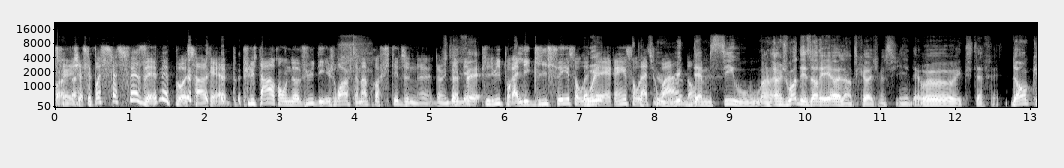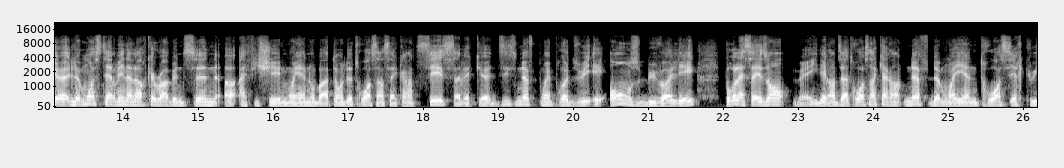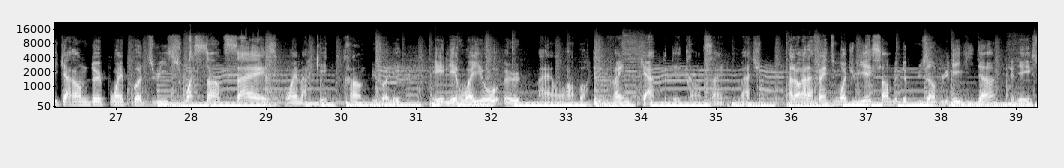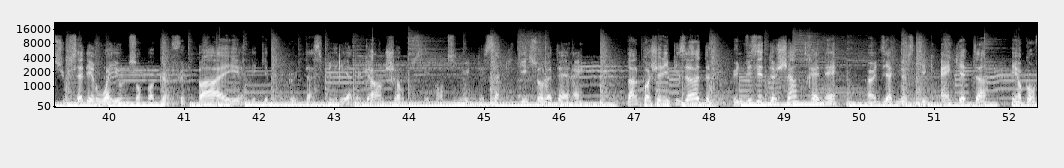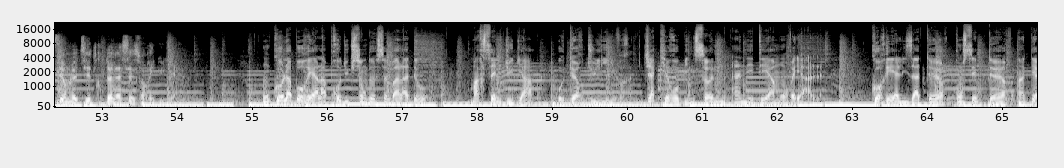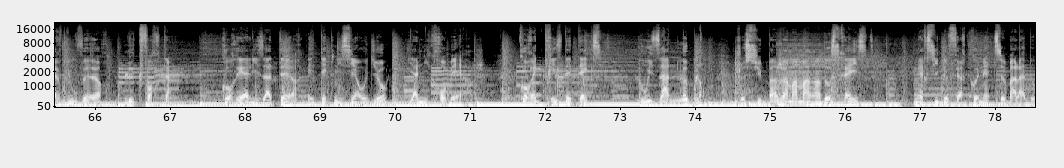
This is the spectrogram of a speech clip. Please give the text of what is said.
Je ne sais pas si ça se faisait, mais pas. Ça plus tard, on a vu des joueurs justement profiter d'un délai de pluie pour aller glisser sur le terrain, sur la toile. Rick Dempsey ou un, joueur des Auréoles, en tout cas, je me souviens. De... Oui, oui, tout à fait. Donc, euh, le mois se termine alors que Robinson a affiché une moyenne au bâton de 356 avec 19 euh, points produits et 11 buts volés. Pour la saison, ben, il est rendu à 349 de moyenne, 3 circuits, 42 points produits, 76 points marqués, 30 buts. Et les Royaux, eux, ben, ont remporté 24 des 35 matchs. Alors, à la fin du mois de juillet, il semble de plus en plus évident que les succès des Royaux ne sont pas qu'un feu de paille. L'équipe peut aspirer à de grandes choses elle continue de s'appliquer sur le terrain. Dans le prochain épisode, une visite de Charles Trenet, un diagnostic inquiétant et on confirme le titre de la saison régulière. On collaboré à la production de ce balado Marcel Dugas, auteur du livre Jackie Robinson, Un été à Montréal. Co-réalisateur, concepteur, intervieweur, Luc Fortin. Co-réalisateur et technicien audio, Yannick Roberge. Correctrice des textes, Louisanne Leblanc. Je suis Benjamin Marin d'Osreist. Merci de faire connaître ce balado.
